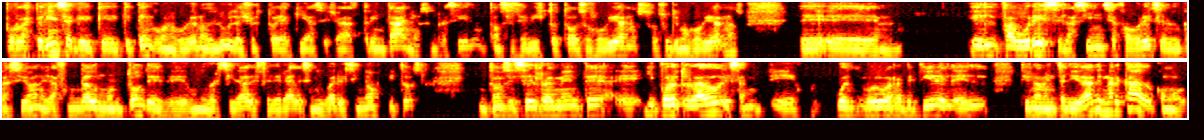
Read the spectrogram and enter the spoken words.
por la experiencia que, tengo con el gobierno de Lula, yo estoy aquí hace ya 30 años en Brasil, entonces he visto todos esos gobiernos, los últimos gobiernos, eh, eh, él favorece la ciencia, favorece la educación, él ha fundado un montón de, universidades federales en lugares inhóspitos, entonces él realmente, eh, y por otro lado, es, vuelvo a repetir, él, tiene una mentalidad de mercado, como,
